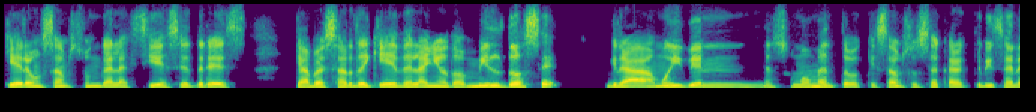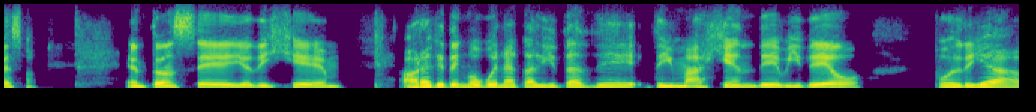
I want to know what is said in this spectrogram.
que era un Samsung Galaxy S3, que a pesar de que es del año 2012, graba muy bien en su momento, porque Samsung se caracteriza en eso. Entonces yo dije, ahora que tengo buena calidad de, imagen, de video, podría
